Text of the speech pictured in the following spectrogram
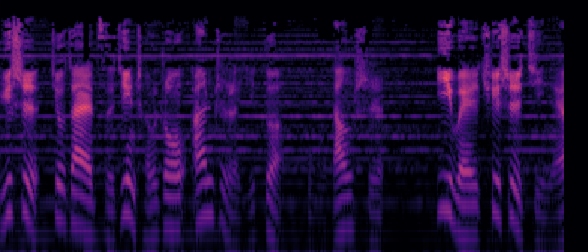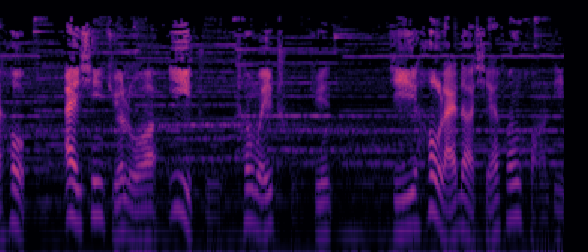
于是就在紫禁城中安置了一个武当师。奕伟去世几年后，爱新觉罗易主称为储君。即后来的咸丰皇帝，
